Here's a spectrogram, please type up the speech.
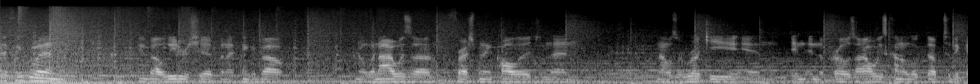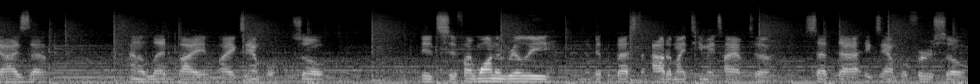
I think when I think about leadership and I think about you know when I was a freshman in college and then when I was a rookie in, in, in the pros, I always kind of looked up to the guys that kind of led by, by example. So it's if I want to really you know, get the best out of my teammates, I have to set that example first. So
